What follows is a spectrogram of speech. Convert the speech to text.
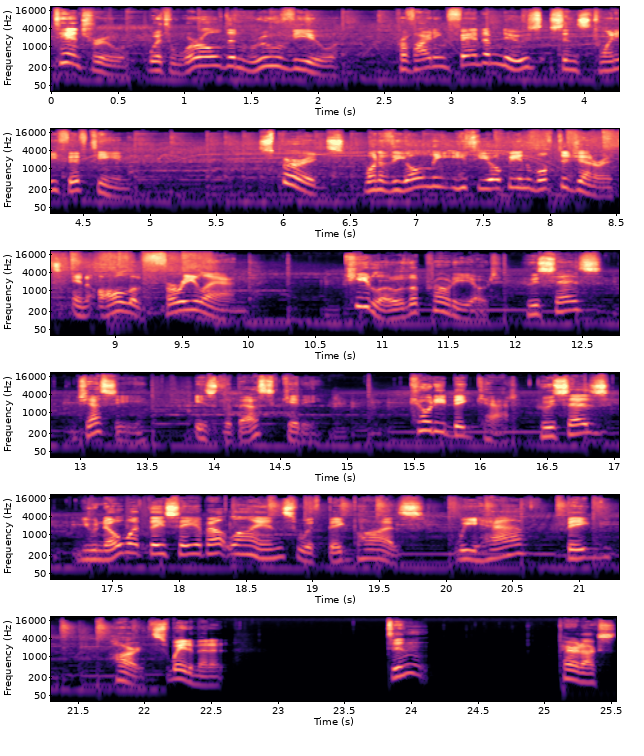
Tantru with World and Rue View, providing fandom news since 2015. Spurgs, one of the only Ethiopian wolf degenerates in all of furry land. Kylo the Protoyote, who says Jesse is the best kitty. Cody Big Cat, who says, You know what they say about lions with big paws. We have big hearts. Wait a minute. Didn't. Paradox.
